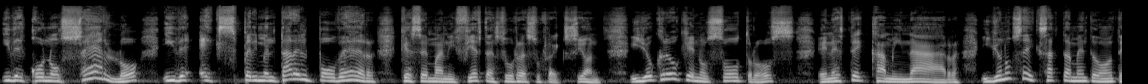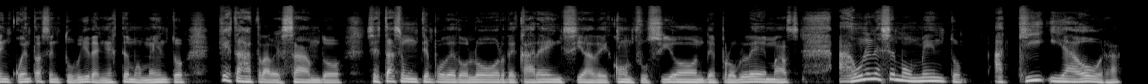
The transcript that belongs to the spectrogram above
y de conocerlo y de experimentar el poder que se manifiesta en su resurrección. Y yo creo que nosotros en este caminar, y yo no sé exactamente dónde te encuentras en tu vida en este momento, qué estás atravesando, si estás en un tiempo de dolor, de carencia, de confusión, de problemas, aún en ese momento, aquí y ahora,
